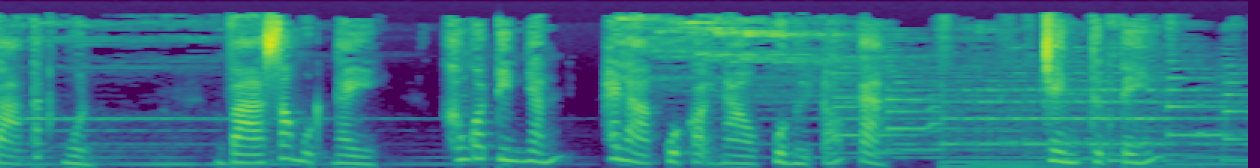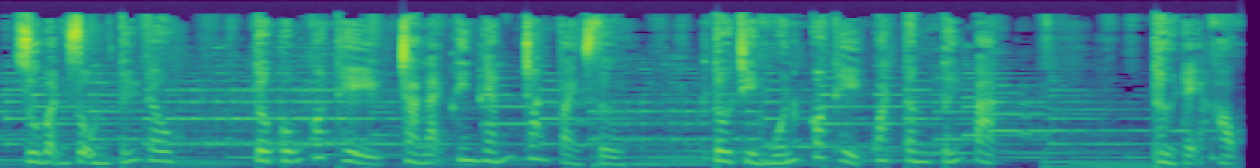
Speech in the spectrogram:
và tắt nguồn. Và sau một ngày, không có tin nhắn hay là cuộc gọi nào của người đó cả. Trên thực tế, dù bận rộn tới đâu, tôi cũng có thể trả lại tin nhắn trong vài giờ. Tôi chỉ muốn có thể quan tâm tới bạn. Thời đại học,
